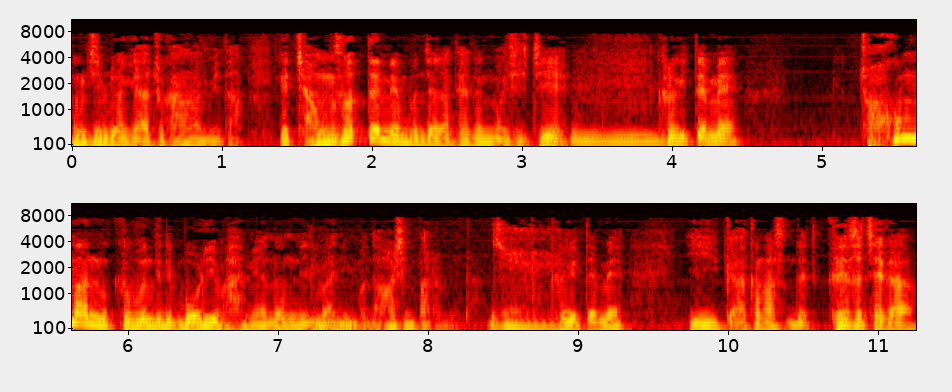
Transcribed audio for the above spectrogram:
응집력이 아주 강합니다. 정서 때문에 문제가 되는 것이지 음. 그렇기 때문에 조금만 그분들이 몰입하면은 일반인보다 음. 훨씬 빠릅니다. 예. 그렇기 때문에 이 아까 말씀드린 그래서 제가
